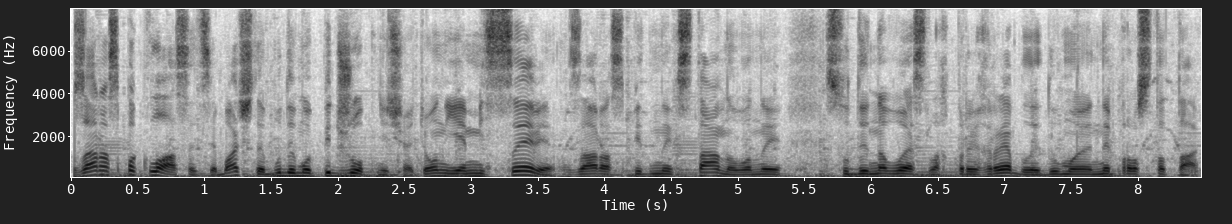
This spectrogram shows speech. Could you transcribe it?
зараз по класиці, бачите, будемо піджопнічати. Он є місцеві. Зараз під них стану. Вони суди на веслах пригребли. Думаю, не просто так.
